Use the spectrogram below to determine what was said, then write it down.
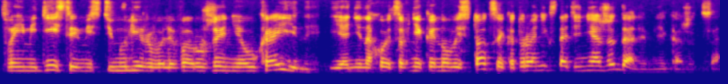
своими действиями стимулировали вооружение Украины, и они находятся в некой новой ситуации, которую они, кстати, не ожидали, мне кажется.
